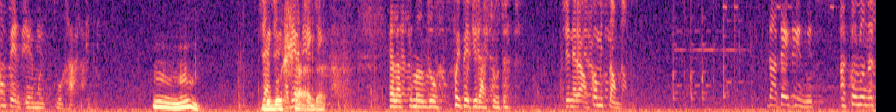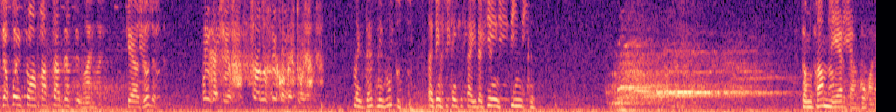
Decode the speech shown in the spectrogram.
Não perder muito rápido. Hum, Gente, cadê a gente? Ela se mandou. Foi pedir ajuda. General, como estamos? Dá 10 minutos. As colunas de apoio estão afastadas demais. Quer ajuda? Negativo. Só nos dê cobertura. Mais 10 minutos? A gente tem que sair daqui em 5. Estamos na merda agora.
